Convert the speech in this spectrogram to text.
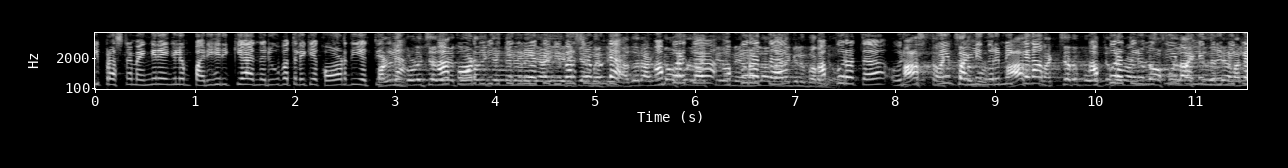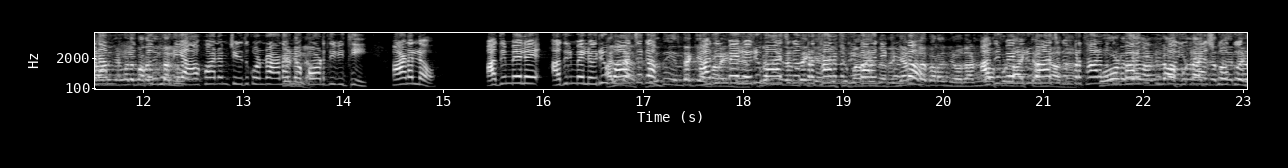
ഈ പ്രശ്നം എങ്ങനെയെങ്കിലും പരിഹരിക്കുക എന്ന രൂപത്തിലേക്ക് കോടതി എത്തിയില്ല ആ കോടതി വിധിക്കെതിരെയൊക്കെ വിമർശനമുണ്ട്? അപ്പുറത്ത് അപ്പുറത്ത്? അപ്പുറത്ത് ഒരു മുസ്ലിം പള്ളി നിർമ്മിക്കണം. അപ്പുറത്ത് ഒരു മുസ്ലിം പള്ളി നിർമ്മിക്കണം എന്ന് കൂടി. ആഹ്വാനം ചെയ്തുകൊണ്ടാണല്ലോ കോടതി വിധി. ആണല്ലോ? അതിന്മേലെ അതിന്മേൽ ഒരു വാചകം അതിന്മേൽ ഒരു വാചകം പ്രധാനമന്ത്രി പറഞ്ഞിട്ടുണ്ടോ? അതിന്മേൽ ഒരു വാചകം. പ്രധാനമന്ത്രി പറഞ്ഞിട്ടുണ്ടോ യുവരാജ് ഗോകുൽ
